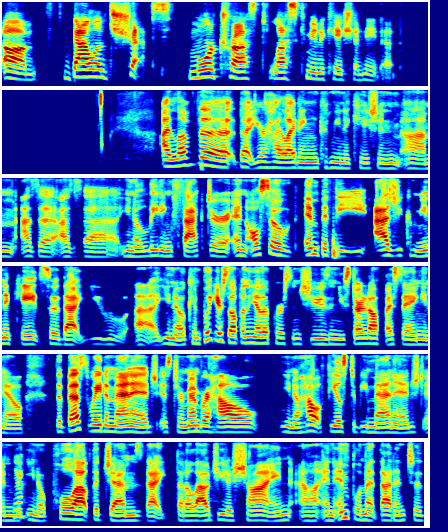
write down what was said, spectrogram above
um, balance shifts. More trust less communication needed. I love the that you're highlighting communication um, as a as a you know leading factor, and also empathy as you communicate, so that you uh, you know can put yourself in the other person's shoes. And you started off by saying, you know, the best way to manage is to remember how you know how it feels to be managed and yeah. you know pull out the gems that that allowed you to shine uh, and implement that into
